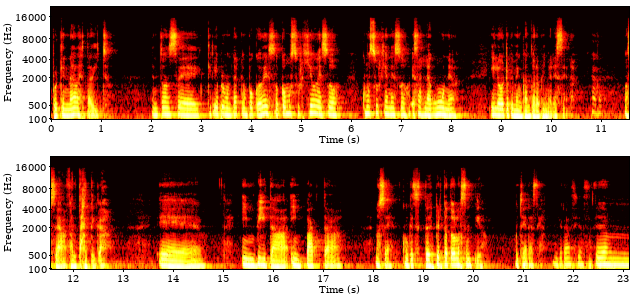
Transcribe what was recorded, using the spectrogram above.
porque nada está dicho. Entonces, quería preguntarte un poco de eso, ¿cómo surgió eso? ¿Cómo surgen esos, esas lagunas? Y lo otro que me encantó la primera escena. O sea, fantástica. Eh, invita, impacta, no sé, como que te despierta todos los sentidos. Muchas gracias. Gracias. Em,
